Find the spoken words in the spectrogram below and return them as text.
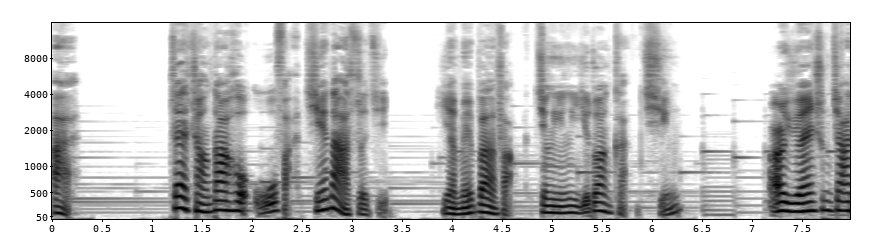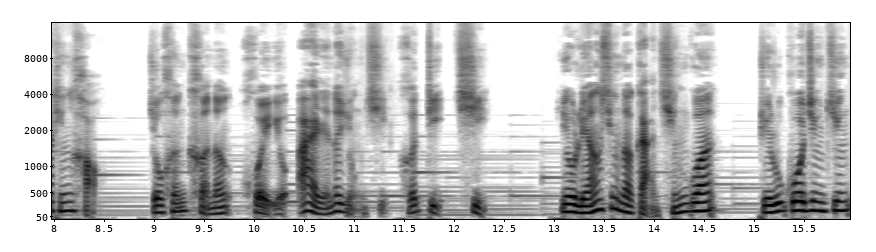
爱。在长大后无法接纳自己，也没办法经营一段感情，而原生家庭好，就很可能会有爱人的勇气和底气，有良性的感情观，比如郭晶晶、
